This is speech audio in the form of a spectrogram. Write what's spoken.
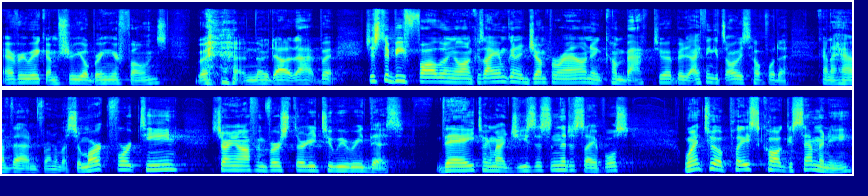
every week. I'm sure you'll bring your phones, but no doubt that. But just to be following along, because I am going to jump around and come back to it, but I think it's always helpful to kind of have that in front of us. So, Mark 14, starting off in verse 32, we read this. They, talking about Jesus and the disciples, went to a place called Gethsemane,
